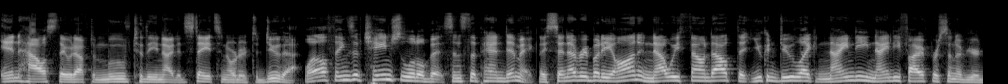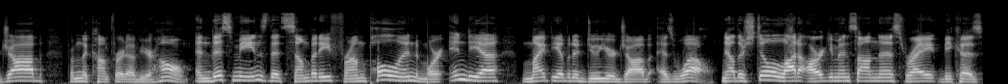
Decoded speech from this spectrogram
in-house. They would have to move to the United States in order to do that. Well, things have changed a little bit since the pandemic. They sent everybody on and now we found out that you can do like 90, 95% of your job from the comfort of your home. And this means that somebody from Poland or India might be able to do your job as well. Now, there's still a lot of arguments on this, right? Because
